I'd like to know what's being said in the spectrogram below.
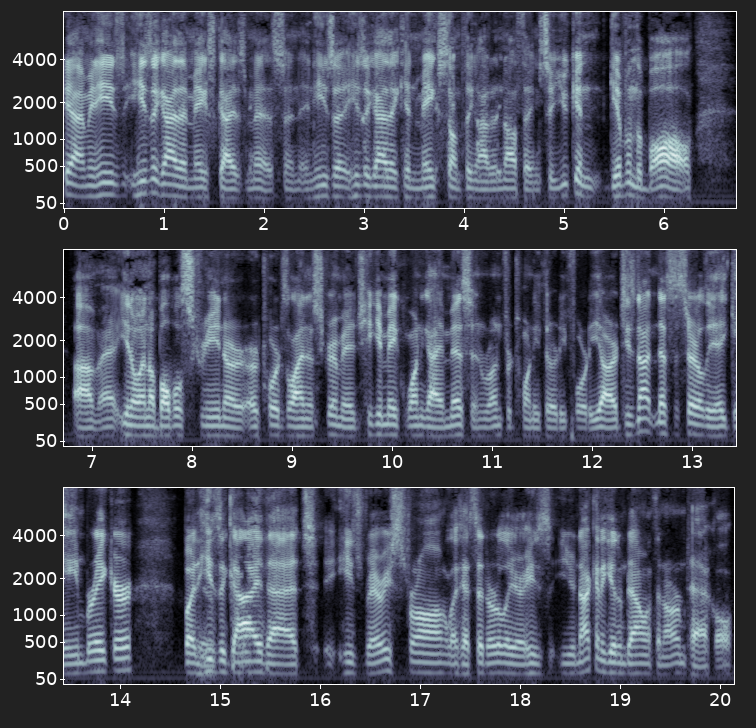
Yeah, I mean he's he's a guy that makes guys miss, and, and he's a he's a guy that can make something out of nothing. So you can give him the ball, um, you know, in a bubble screen or, or towards the line of scrimmage. He can make one guy miss and run for 20, 30, 40 yards. He's not necessarily a game breaker, but yeah. he's a guy that he's very strong. Like I said earlier, he's you're not going to get him down with an arm tackle,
